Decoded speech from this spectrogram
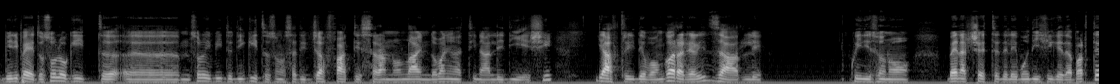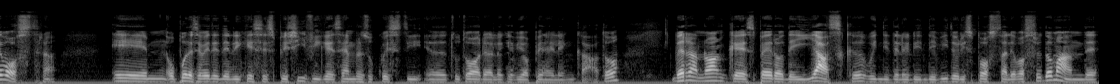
Vi ripeto, solo, Git, eh, solo i video di Git sono stati già fatti e saranno online domani mattina alle 10. Gli altri devo ancora realizzarli, quindi sono ben accette delle modifiche da parte vostra e, ehm, oppure se avete delle richieste specifiche sempre su questi eh, tutorial che vi ho appena elencato. Verranno anche spero degli ask quindi delle, dei video risposte alle vostre domande.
